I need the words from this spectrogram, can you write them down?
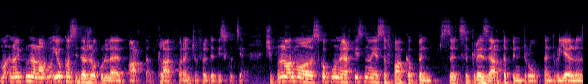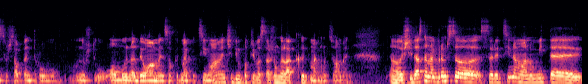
uh, noi până la urmă, eu consider jocurile artă, clar, fără niciun fel de discuție. Și până la urmă scopul unui artist nu e să facă, pen, să, să creeze artă pentru, pentru el însuși sau pentru, nu știu, o mână de oameni sau cât mai puțini oameni, ci din potrivă să ajungă la cât mai mulți oameni. Uh, și de asta noi vrem să, să reținem anumite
